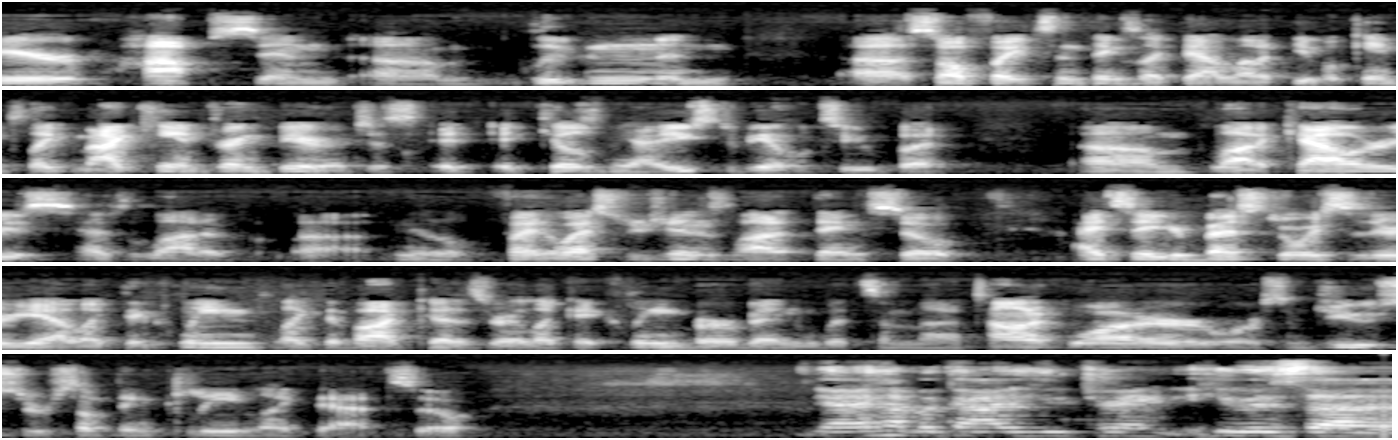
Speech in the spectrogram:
Beer, hops, and um, gluten and uh, sulfites and things like that. A lot of people can't like I can't drink beer. It just it, it kills me. I used to be able to, but um, a lot of calories has a lot of uh, you know phytoestrogens, a lot of things. So I'd say your best choices are yeah like the clean like the vodkas or like a clean bourbon with some uh, tonic water or some juice or something clean like that. So. Yeah, I have a guy who drank. He was uh,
